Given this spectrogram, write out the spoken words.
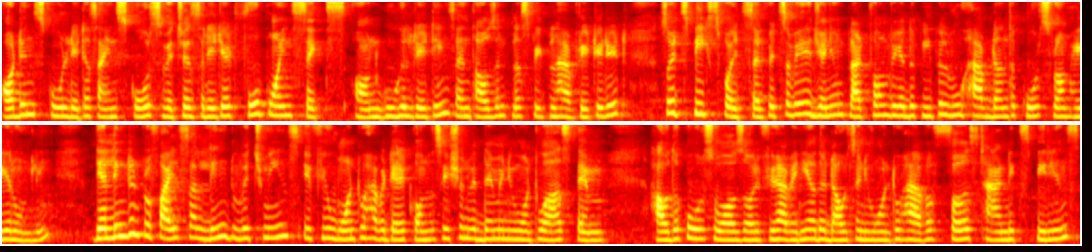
OdinSchool Data Science course which is rated 4.6 on Google ratings and 1000 plus people have rated it. So it speaks for itself. It's a very genuine platform where the people who have done the course from here only their LinkedIn profiles are linked, which means if you want to have a direct conversation with them and you want to ask them how the course was, or if you have any other doubts and you want to have a first hand experience,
